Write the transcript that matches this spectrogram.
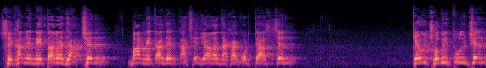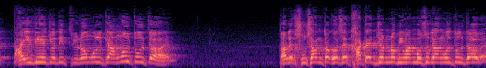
সেখানে নেতারা যাচ্ছেন বা নেতাদের কাছে যারা দেখা করতে আসছেন, কেউ ছবি তুলছেন, তাই দিয়ে যদি তৃণমূলকে আঙুল তুলতে হয়, তাহলে সুশান্ত ঘোষের খাটের জন্য বিমান বসুকে আঙুল তুলতে হবে।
